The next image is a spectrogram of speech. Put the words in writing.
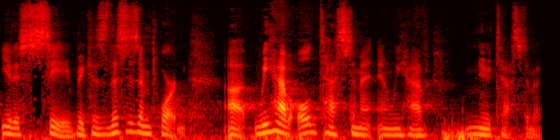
you to see, because this is important. Uh, we have Old Testament and we have New Testament.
